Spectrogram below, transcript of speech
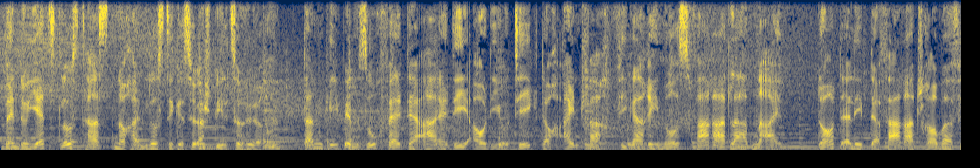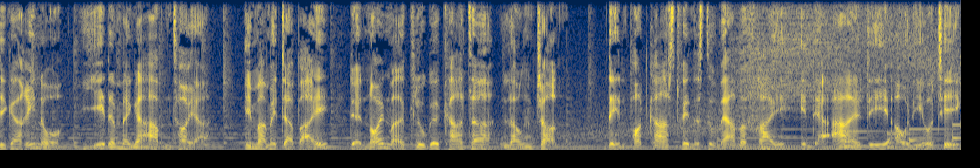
Wenn du jetzt Lust hast, noch ein lustiges Hörspiel zu hören, dann gib im Suchfeld der ARD Audiothek doch einfach Figarinos Fahrradladen ein. Dort erlebt der Fahrradschrauber Figarino jede Menge Abenteuer. Immer mit dabei der neunmal kluge Kater Long John. Den Podcast findest du werbefrei in der ARD Audiothek.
